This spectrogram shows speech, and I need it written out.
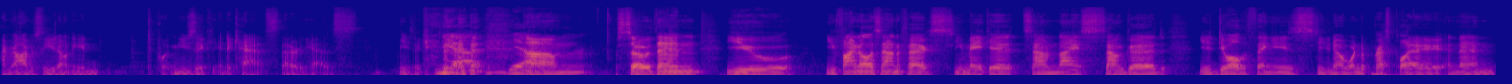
i mean obviously you don't need to put music into cats that already has music in Yeah, it. yeah. um so then you you find all the sound effects you make it sound nice sound good you do all the thingies you know when to press play and then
